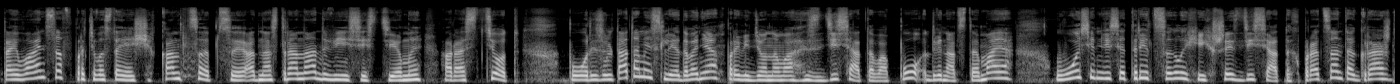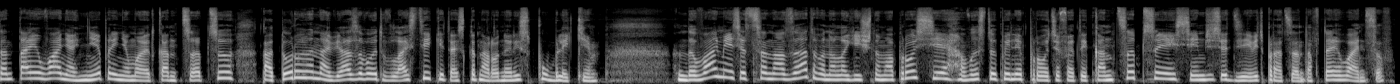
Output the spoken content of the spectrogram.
тайваньцев, противостоящих концепции «одна страна, две системы» растет. По результатам исследования, проведенного с 10 по 12 мая, 83,6% граждан Тайваня не принимают концепцию, которую навязывают власти Китайской Народной Республики. Два месяца назад в аналогичном опросе выступили против этой концепции 79% тайваньцев.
